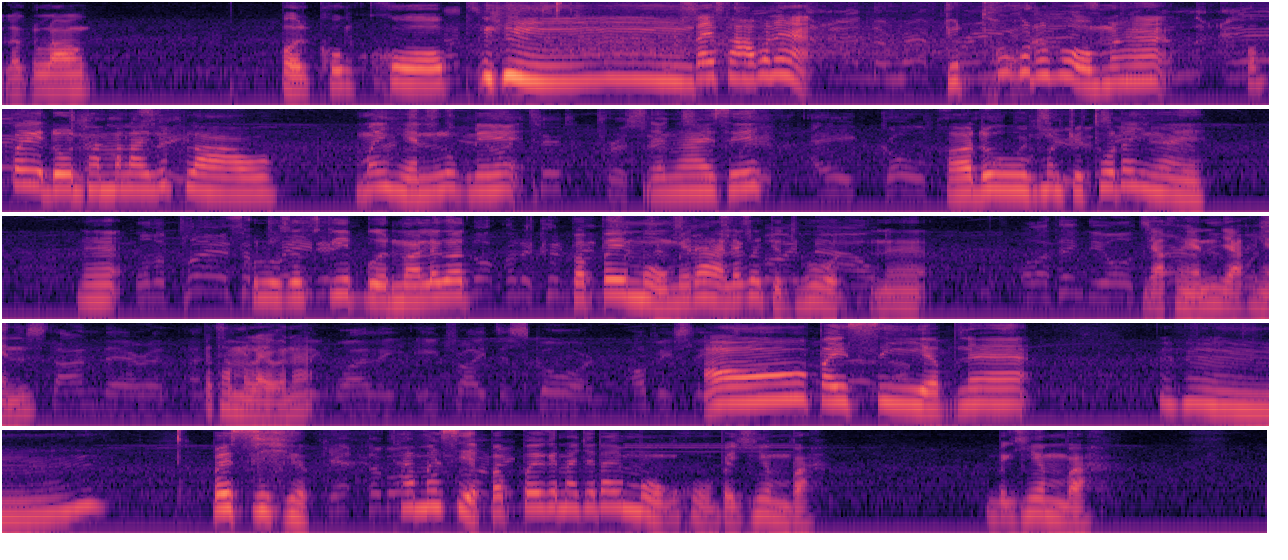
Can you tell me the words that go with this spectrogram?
แล้วก็ลองเปิดโค้งโคบอื้อหือได้ฟาวล์ปะเนี่ย จุดโทษนะผมนะฮะปอเป้โดนทำอะไรหรือเปล่า ไม่เห็นลูกนี้ ยังไงสิ ขอดูมันจุดโทษได้ยังไงนะฮะคูลูเซฟสกี้เปิดมาแล้วก็ปาปาเป้เป้หหม่ม่งงไม่ไม่ได้ได้แล้แล้ววก็ก็จุจุดดโทโทษษนะฮะอยากเห็นอยากเห็นไปทำอะไรวะน่ะอ๋อ๋ออไปเสียบนะฮะอื้อหือ ไปเสียบ ถ้าไม่เสียบปาเป้ก็น่าจะได้หม่งโอ้โหไปเข้มปะไปเข้มปะ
